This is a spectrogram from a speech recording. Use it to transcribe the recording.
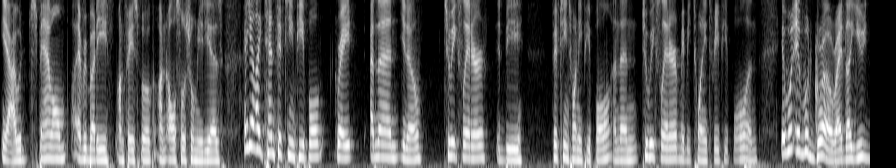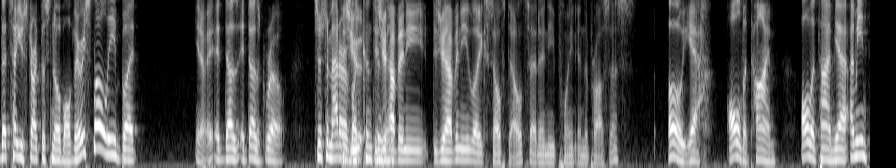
yeah, I would spam all, everybody on Facebook, on all social medias. I get like 10, 15 people, great. And then, you know, two weeks later, it'd be 15, 20 people. And then two weeks later, maybe 23 people. And it would, it would grow, right? Like you, that's how you start the snowball very slowly, but you know, it, it does, it does grow. It's just a matter Did of you like did you have any did you have any like self doubts at any point in the process? Oh yeah, all the time, all the time. Yeah, I mean,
